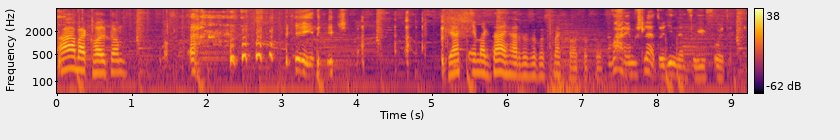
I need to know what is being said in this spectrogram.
Á, meghaltam. Én is. Jesse, én meg Die Hardozok, azt meghaltatok. Várj, most lehet, hogy innen fogjuk folytatni.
